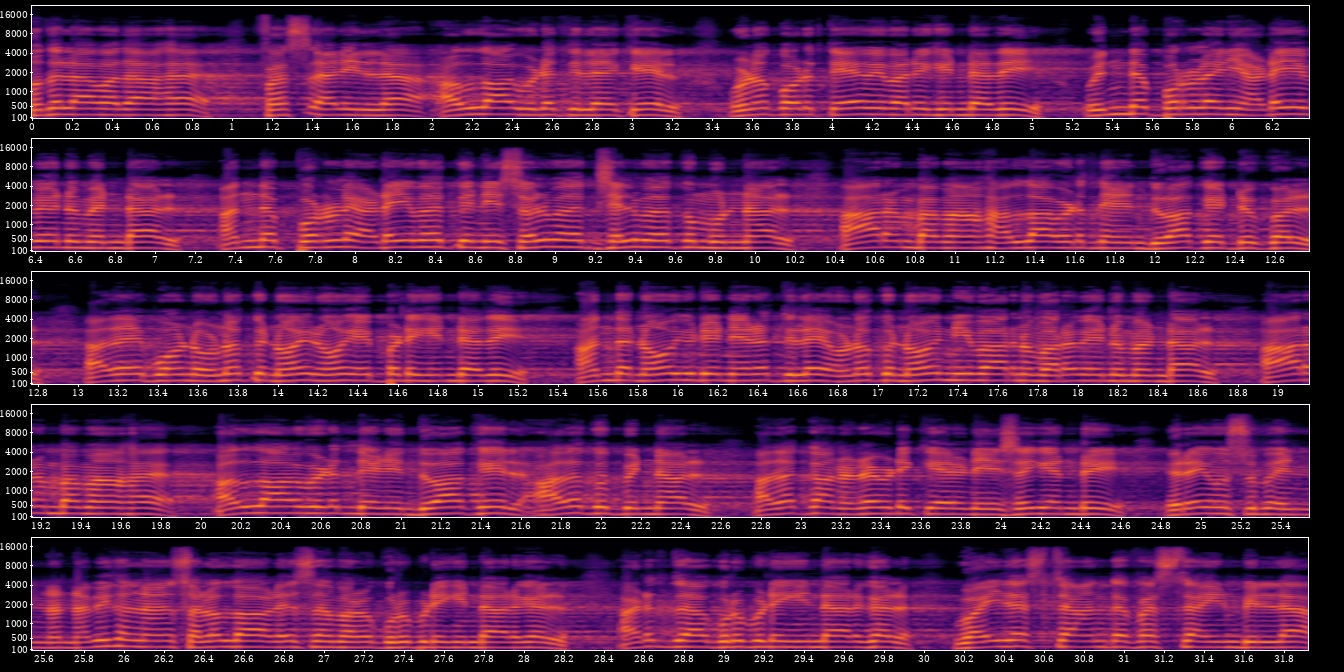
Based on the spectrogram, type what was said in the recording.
முதலாவதாக ஃபஸ் அலில்லா அல்லாஹ்விடத்திலே கேள் உனக்கு ஒரு தேவை வருகின்றது இந்த பொருளை நீ அடைய வேண்டும் என்றால் அந்த பொருளை அடைவதற்கு நீ சொல்வதற்கு செல்வதற்கு முன்னால் ஆரம்பமாக அல்லாவிடத்தில் என் துவா கேட்டுக்கொள். அதே போன்று உனக்கு நோய் நோய் ஏற்படுகின்றது அந்த நோயுடைய நேரத்திலே உனக்கு நோய் நிவாரணம் வர வேண்டுமென்றால் ஆரம்பமாக அல்லாவிடத்தில் நீ துவா கேள். அதற்கு பின்னால் அதற்கான நடவடிக்கையை நீ செய் என்று இறைவன் சுப நபிகள் நான் சொல்லல்லா அலேசம் அவர்கள் குறிப்பிடுகின்றார்கள். அடுத்ததாக குறிப்பிடுகின்றார்கள். வைதஸ்தாந்த ஃபஸ்தாயின் பில்லா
